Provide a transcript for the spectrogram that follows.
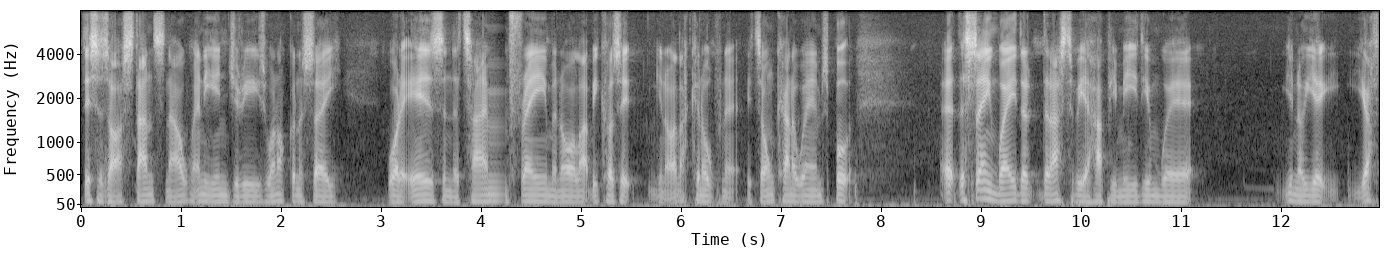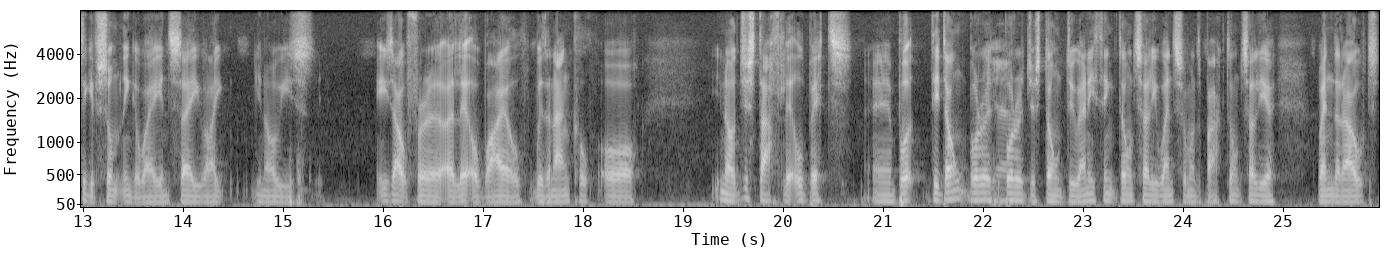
this is our stance now. Any injuries, we're not going to say what it is and the time frame and all that because it, you know, that can open it, its own kind of worms. But at the same way, there, there has to be a happy medium where, you know, you you have to give something away and say like, you know, he's he's out for a, a little while with an ankle or, you know, just daft little bits. Uh, but they don't. Boro, Yeah. Boro just don't do anything. Don't tell you when someone's back. Don't tell you when they're out.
